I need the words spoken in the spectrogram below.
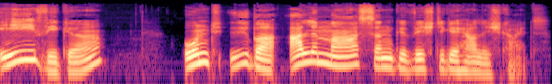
ewige und über alle Maßen gewichtige Herrlichkeit.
